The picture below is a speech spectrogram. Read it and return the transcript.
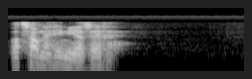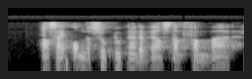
Wat zou Nehemia zeggen als hij onderzoek doet naar de welstand van Wader?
